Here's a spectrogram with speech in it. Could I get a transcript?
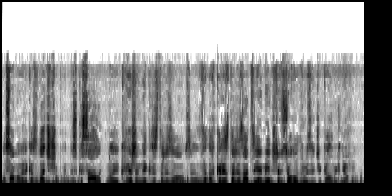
А сама велика задача, щоб він не скисав, ну і, звісно, не кристалізувався. А кристалізації я менше всього, друзі, чекав від нього.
